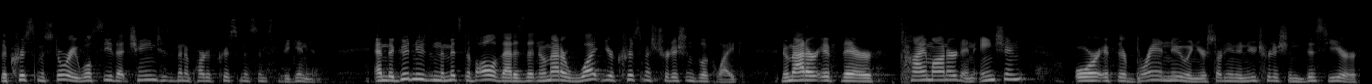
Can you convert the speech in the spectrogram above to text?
the Christmas story, we'll see that change has been a part of Christmas since the beginning. And the good news in the midst of all of that is that no matter what your Christmas traditions look like, no matter if they're time honored and ancient or if they're brand new and you're starting a new tradition this year,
